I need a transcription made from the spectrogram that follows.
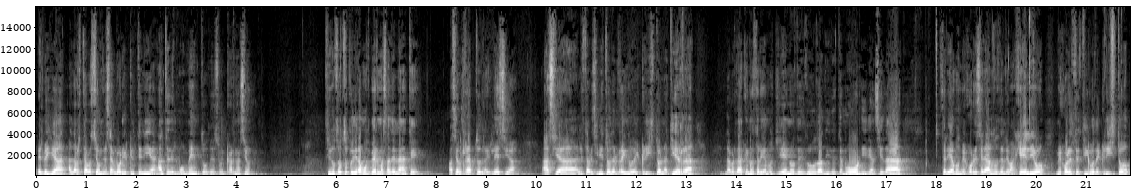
Él veía a la restauración de esa gloria que Él tenía antes del momento de su encarnación. Si nosotros pudiéramos ver más adelante hacia el rapto de la iglesia, hacia el establecimiento del reino de Cristo en la tierra, la verdad que no estaríamos llenos de dudas, ni de temor, ni de ansiedad. Seríamos mejores heraldos del Evangelio, mejores testigos de Cristo.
